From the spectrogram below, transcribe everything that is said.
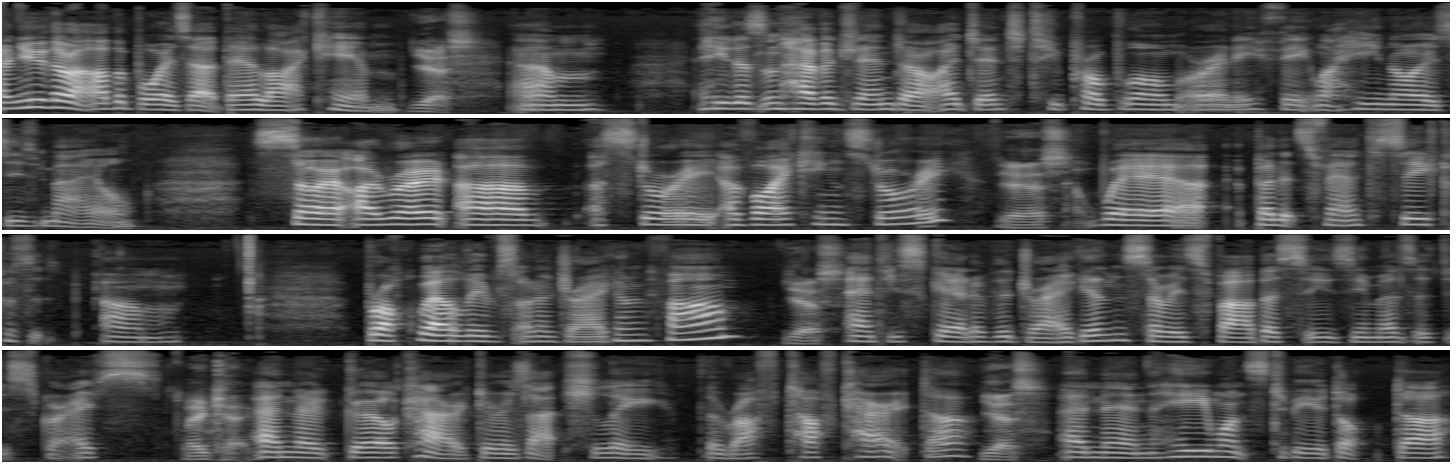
I knew there were other boys out there like him. yes. Um, he doesn't have a gender identity problem or anything. Like he knows he's male. So I wrote a, a story, a Viking story, Yes. where but it's fantasy because um, Brockwell lives on a dragon farm Yes. and he's scared of the dragons, so his father sees him as a disgrace. Okay. And the girl character is actually the rough, tough character. Yes. And then he wants to be a doctor,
